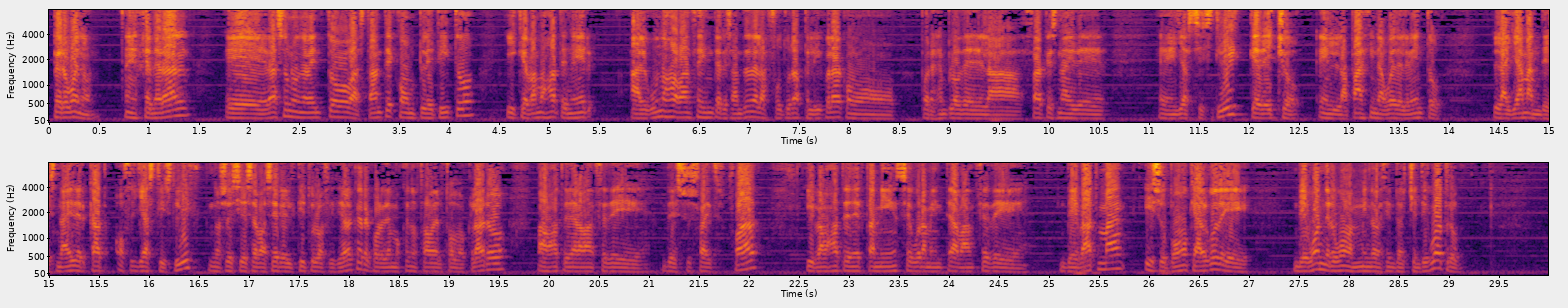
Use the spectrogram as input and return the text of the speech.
Pero bueno, en general eh, va a ser un evento bastante completito y que vamos a tener algunos avances interesantes de las futuras películas como por ejemplo de la Zack Snyder eh, Justice League que de hecho en la página web del evento la llaman The Snyder Cut of Justice League. No sé si ese va a ser el título oficial, que recordemos que no estaba del todo claro. Vamos a tener avance de, de Suicide Squad y vamos a tener también seguramente avance de, de Batman y supongo que algo de, de Wonder Woman 1984.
